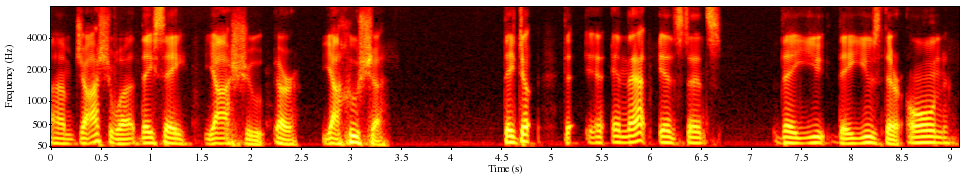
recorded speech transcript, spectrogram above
um, Joshua, they say Yashu or Yahusha. They don't. th- in- In that instance, they they use their own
